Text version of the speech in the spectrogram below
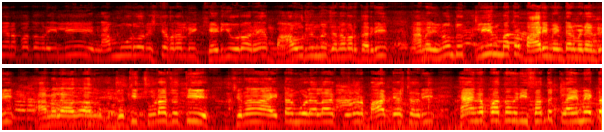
ಇನ್ನೊಂದ್ ಏನಪ್ಪಾ ಅಂತಂದ್ರೆ ಇಲ್ಲಿ ನಮ್ಮ ಊರವ್ರು ಇಷ್ಟೇ ಬರಲ್ರಿ ಬಾಳ ಊರಿಂದ ಜನ ಬರ್ತಾರ್ರಿ. ಆಮೇಲೆ ಇನ್ನೊಂದು ಕ್ಲೀನ್ ಮಾತ್ರ ಭಾರಿ ಮೇಂಟೈನ್ ಮಾಡ್ಯಾನ್ರಿ. ಆಮೇಲೆ ಅದು ಅದ್ರ ಜೊತೆ ಚೂಡ ಜೊತೆ ಚಿನ್ನ ಐಟಮ್ಗಳೆಲ್ಲ ತಿಂದ್ರೆ ಭಾಳ ಟೇಸ್ಟ್ ಅದ್ರಿ ಹೆಂಗಪ್ಪ ಅಂತಂದ್ರೆ ಈ ಸದ್ದು ಕ್ಲೈಮೇಟ್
